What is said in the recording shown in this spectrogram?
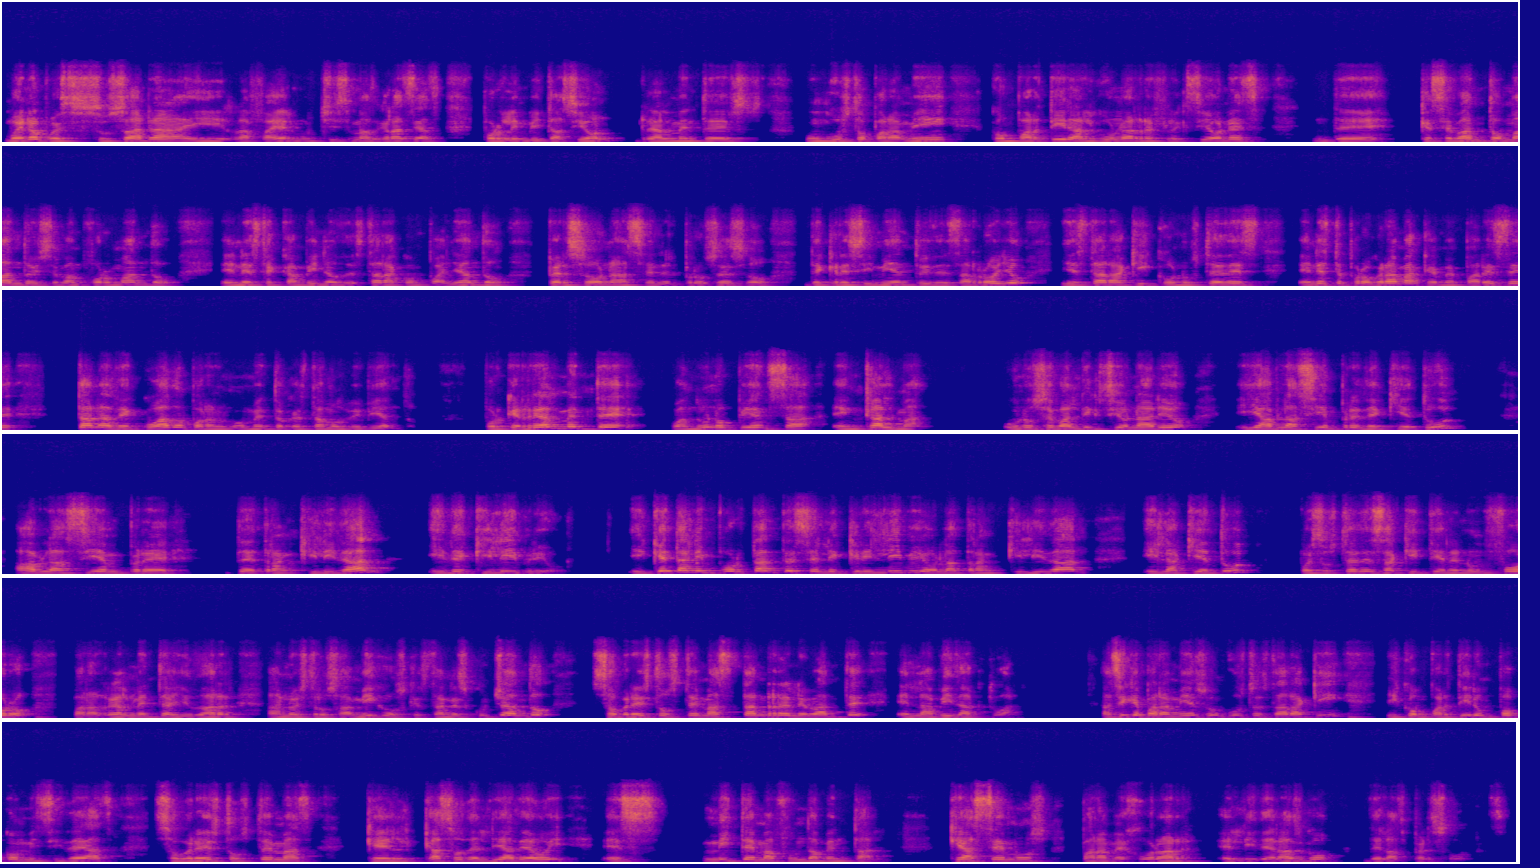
Bueno, pues Susana y Rafael, muchísimas gracias por la invitación. Realmente es un gusto para mí compartir algunas reflexiones de que se van tomando y se van formando en este camino de estar acompañando personas en el proceso de crecimiento y desarrollo y estar aquí con ustedes en este programa que me parece tan adecuado para el momento que estamos viviendo. Porque realmente cuando uno piensa en calma, uno se va al diccionario y habla siempre de quietud, habla siempre de tranquilidad y de equilibrio. ¿Y qué tan importante es el equilibrio, la tranquilidad y la quietud? Pues ustedes aquí tienen un foro para realmente ayudar a nuestros amigos que están escuchando sobre estos temas tan relevantes en la vida actual. Así que para mí es un gusto estar aquí y compartir un poco mis ideas sobre estos temas que el caso del día de hoy es mi tema fundamental. ¿Qué hacemos para mejorar el liderazgo de las personas?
